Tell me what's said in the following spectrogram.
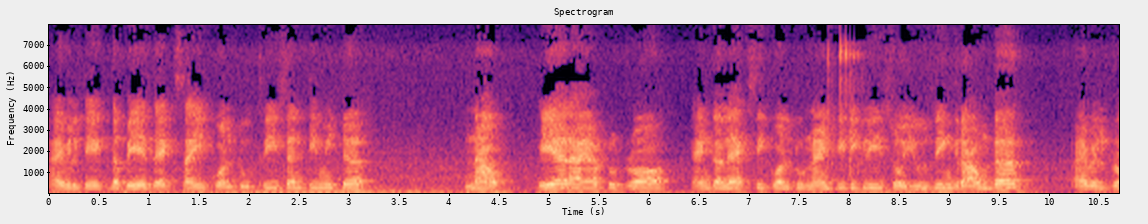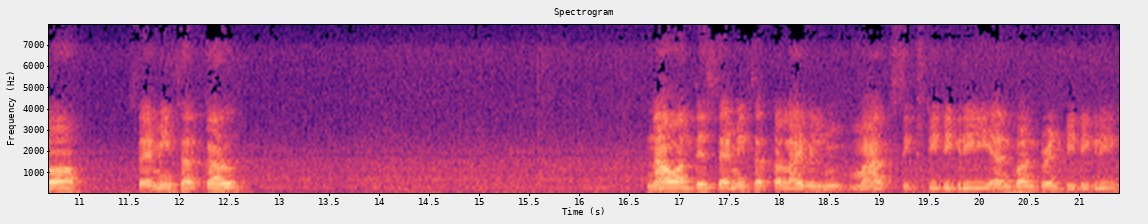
I will take the base XY equal to 3 centimeter. Now here I have to draw angle x equal to 90 degrees. So using rounder I will draw semicircle Now on this semicircle I will mark 60 degree and 120 degree.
